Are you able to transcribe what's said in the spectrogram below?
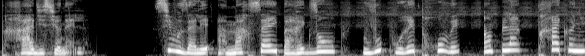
traditionnels. Si vous allez à Marseille par exemple, vous pourrez trouver un plat très connu,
